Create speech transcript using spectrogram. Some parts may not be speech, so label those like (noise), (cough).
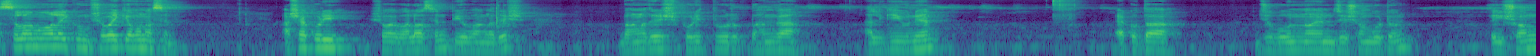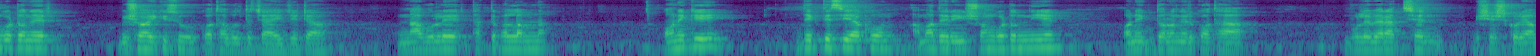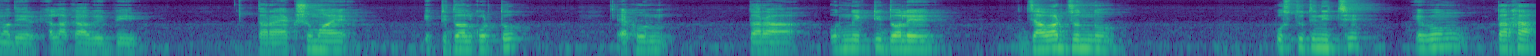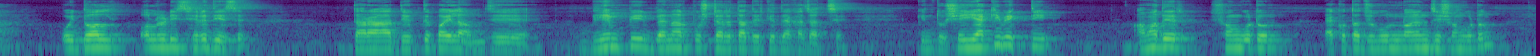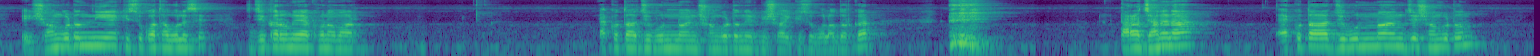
আসসালামু আলাইকুম, সবাই কেমন আছেন? আশা করি সবাই ভালো আছেন, প্রিয় বাংলাদেশ। বাংলাদেশ, ফরিদপুর, ভাঙ্গা, আলগি ইউনিয়ন, একতা যুব উন্নয়ন যে সংগঠন, এই সংগঠনের বিষয়ে কিছু কথা বলতে চাই, যেটা না বলে থাকতে পারলাম না। অনেকে দেখতেছি এখন আমাদের এই সংগঠন নিয়ে অনেক ধরনের কথা বলে বেড়াচ্ছেন বিশেষ করে আমাদের এলাকা বিপি তারা একসময় একটি দল করত। এখন তারা অন্য একটি দলে যাওয়ার জন্য প্রস্তুতি নিচ্ছে এবং তারা ওই দল অলরেডি ছেড়ে দিয়েছে। তারা দেখতে পাইলাম যে বিএমপির ব্যানার পোস্টারে তাদেরকে দেখা যাচ্ছে। কিন্তু সেই একই ব্যক্তি আমাদের সংগঠন একতা যুব উন্নয়ন যে সংগঠন, এই সংগঠন নিয়ে কিছু কথা বলেছে। যে কারণে এখন আমার একতা যুব উন্নয়ন সংগঠনের বিষয়ে কিছু বলা দরকার। তারা জানে না, একতা যুব উন্নয়ন যে সংগঠন,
